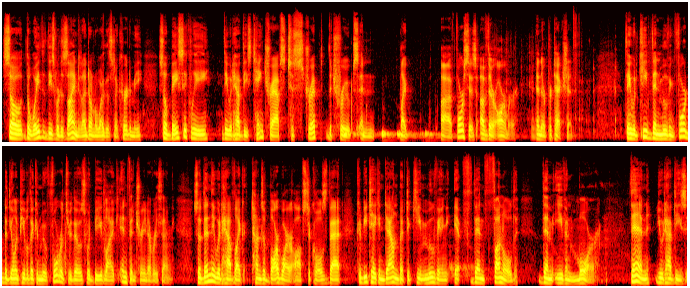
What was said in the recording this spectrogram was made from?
So the way that these were designed, and I don't know why this didn't occur to me. So basically, they would have these tank traps to strip the troops and like uh, forces of their armor and their protection. They would keep then moving forward, but the only people that could move forward through those would be like infantry and everything. So then they would have like tons of barbed wire obstacles that could be taken down, but to keep moving, it f- then funneled them even more. Then you would have these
